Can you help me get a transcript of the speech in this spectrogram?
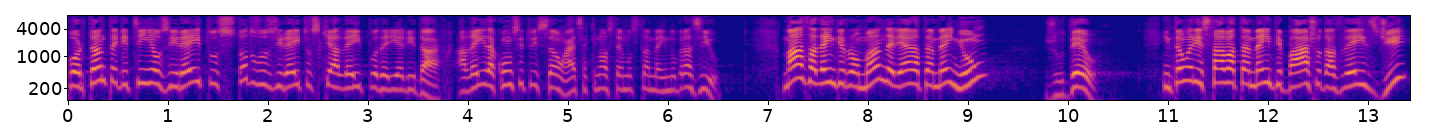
Portanto, ele tinha os direitos, todos os direitos que a lei poderia lhe dar. A lei da Constituição, essa que nós temos também no Brasil. Mas, além de romano, ele era também um judeu. Então, ele estava também debaixo das leis de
